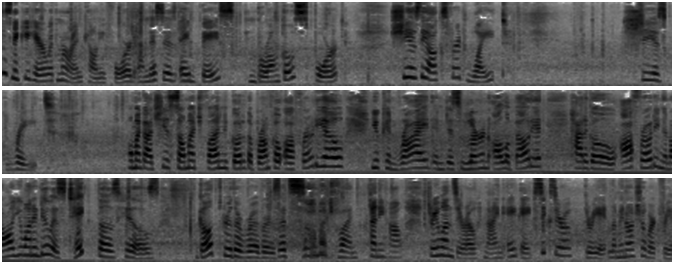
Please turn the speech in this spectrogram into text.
is Nikki here with Marin County Ford, and this is a base Bronco Sport. She is the Oxford White. She is great. Oh my God, she is so much fun. Go to the Bronco Off-Roadeo. You can ride and just learn all about it, how to go off-roading, and all you want to do is take those hills, go through the rivers. It's so much fun. Anyhow, 310-988-6038. Let me know if she'll work for you.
